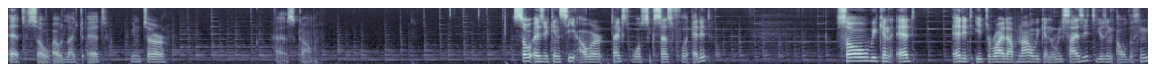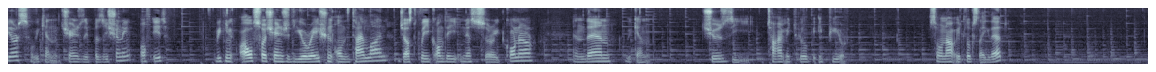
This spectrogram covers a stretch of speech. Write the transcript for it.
add. So i would like to add winter has come. So as you can see, our text was successfully added. So we can add edit it right up now. We can resize it using all the fingers. We can change the positioning of it. We can also change the duration on the timeline. Just click on the necessary corner and then we can choose the time it will be appear. So now it looks like that.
